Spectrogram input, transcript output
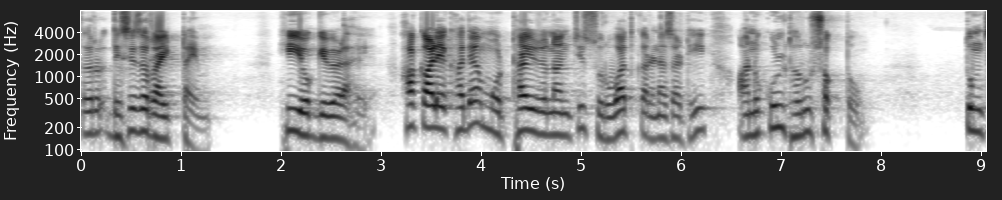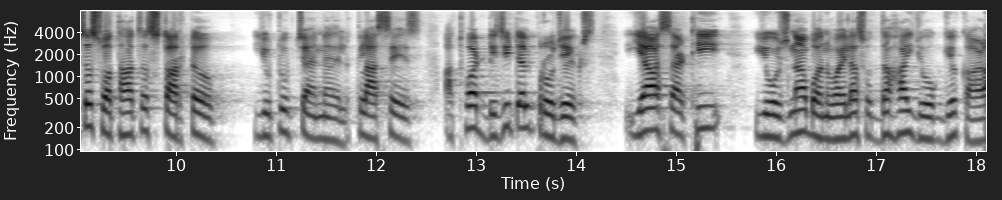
तर this is a right time ही योग्य वेळ आहे. हा काळ एखाद्या मोठ्या योजनांची सुरुवात करण्यासाठी अनुकूल ठरू शकतो. तुमचं स्वतःचं स्टार्टअप यूट्यूब चॅनल क्लासेस अथवा डिजिटल प्रोजेक्ट्स यासाठी योजना बनवायलासुद्धा हा योग्य काळ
